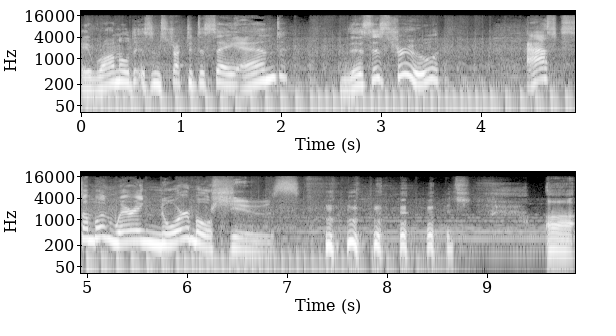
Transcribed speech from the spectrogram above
a Ronald is instructed to say, and this is true, ask someone wearing normal shoes. Which uh,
